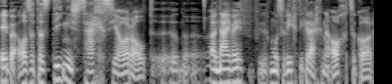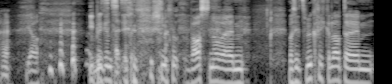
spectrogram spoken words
Eben, also das Ding ist sechs Jahre alt. Äh, äh, nein, wei- ich muss richtig rechnen, acht sogar. Hä? Ja. Übrigens, schnell, was noch, ähm, was ich jetzt wirklich gerade ähm,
